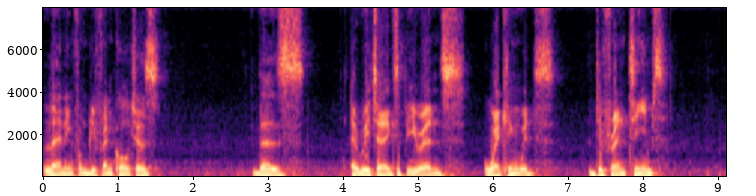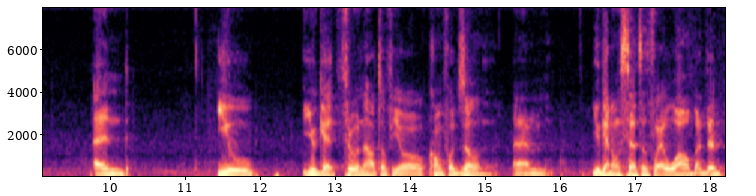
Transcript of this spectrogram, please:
learning from different cultures. There's a richer experience working with different teams, and you you get thrown out of your comfort zone. Um, you get unsettled for a while, but then,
